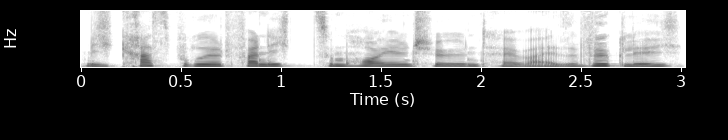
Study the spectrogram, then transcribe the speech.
mich krass berührt, fand ich zum Heulen schön teilweise, wirklich.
